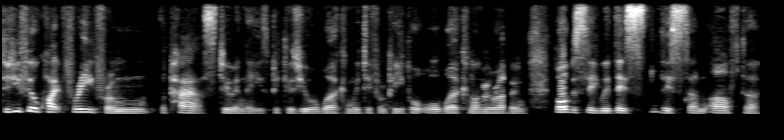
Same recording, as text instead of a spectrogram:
did you feel quite free from the past doing these because you were working with different people or working on your own? But obviously with this this um, after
